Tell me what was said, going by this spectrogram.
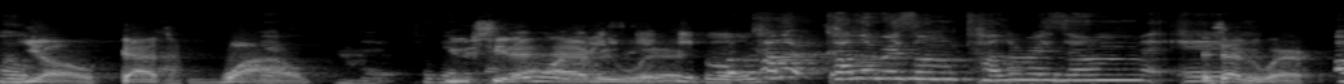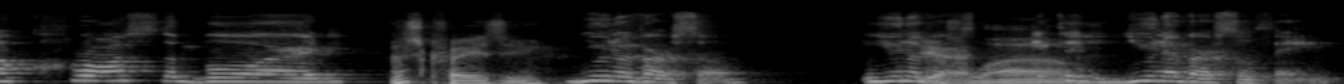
Oh, yo. That's wild. forget forget You it. see They that everywhere. people. Color, colorism, colorism is It's everywhere. across the board, That's crazy. universal. Universal. Wow. It's a universal thing.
